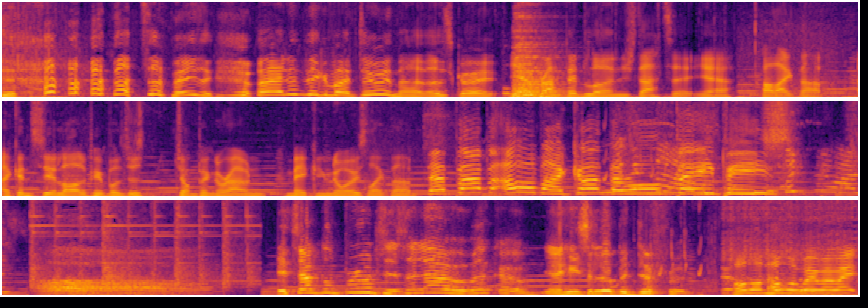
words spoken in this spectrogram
that's amazing. Well, I didn't think about doing that. That's great. Yeah, rapid lunge. That's it. Yeah, I like that. I can see a lot of people just jumping around, making noise like that. They're baba. Oh my god, they're all oh babies. Oh It's Uncle Brutus. Hello, welcome. Yeah, he's a little bit different. Hold on, hold on. Wait, wait, wait.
